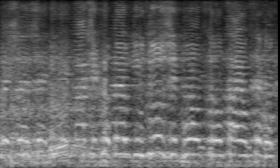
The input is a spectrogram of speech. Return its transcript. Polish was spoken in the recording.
myślę, że Maciek popełnił duży błąd, strącając tego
